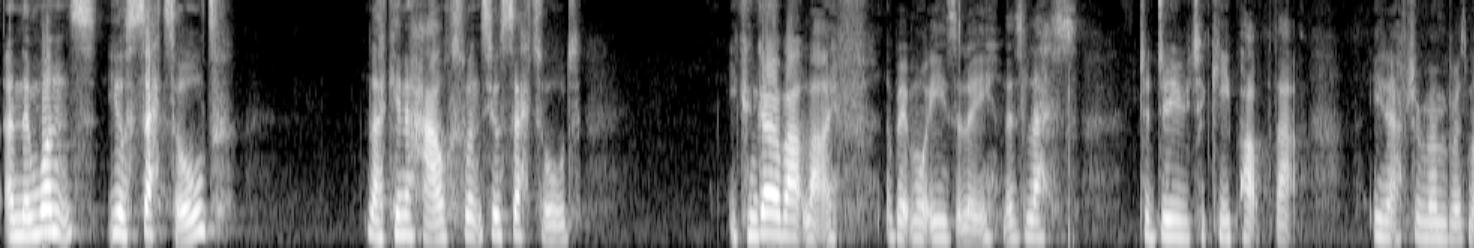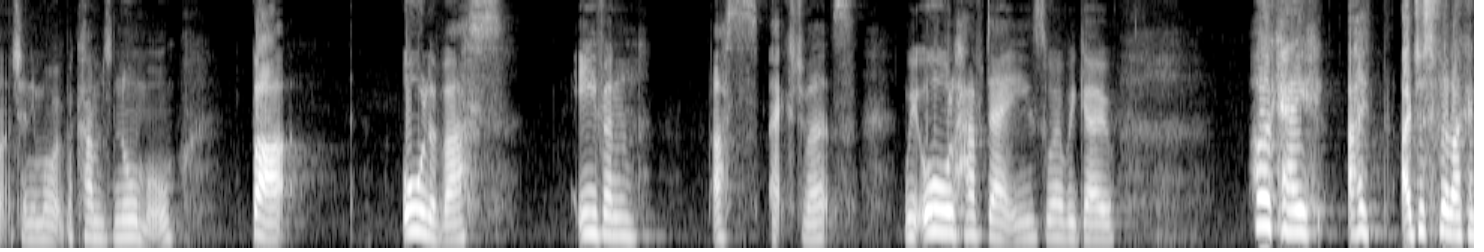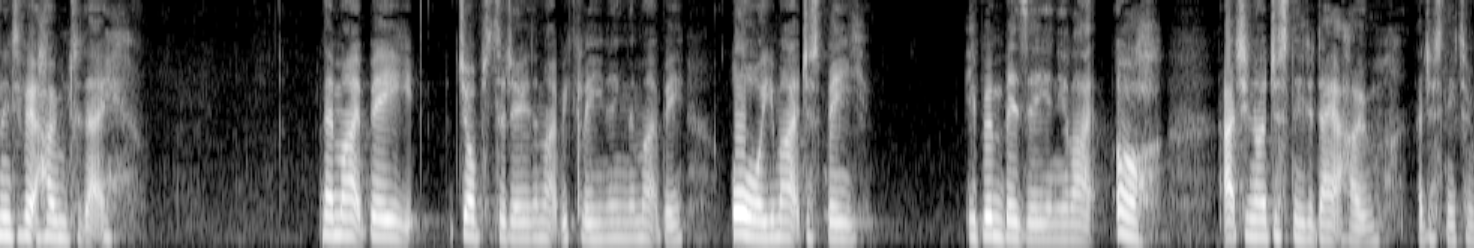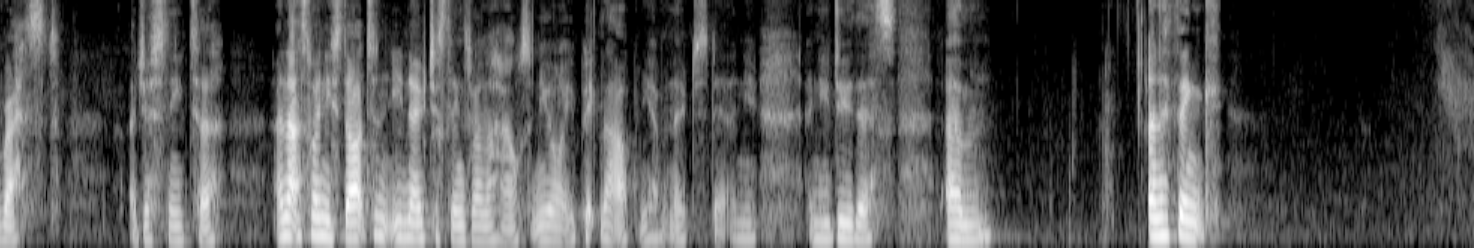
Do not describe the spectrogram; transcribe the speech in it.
And then once you're settled, like in a house, once you're settled, you can go about life a bit more easily. There's less to do to keep up that. You don't have to remember as much anymore. It becomes normal. But all of us, even us extroverts, we all have days where we go, okay, I, I just feel like I need to be at home today. There might be jobs to do, there might be cleaning, there might be, or you might just be, you've been busy and you're like, oh, actually, no, I just need a day at home. I just need to rest. I just need to, and that's when you start to, you notice things around the house and you, oh, you pick that up and you haven't noticed it and you, and you do this. Um, and I think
